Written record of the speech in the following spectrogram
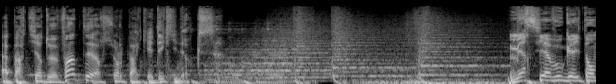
à partir de 20h sur le parquet d'Equinox. Merci à vous Gaëtan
